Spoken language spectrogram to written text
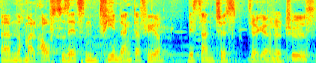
ähm, nochmal aufzusetzen. Vielen Dank dafür. Bis dann. Tschüss. Sehr gerne. Tschüss.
